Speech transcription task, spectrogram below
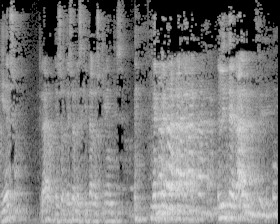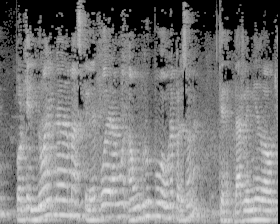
Y eso, claro, eso, eso les quita a los clientes. Literal. Porque no hay nada más que le dé poder a un, a un grupo o a una persona que darle miedo a otro.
